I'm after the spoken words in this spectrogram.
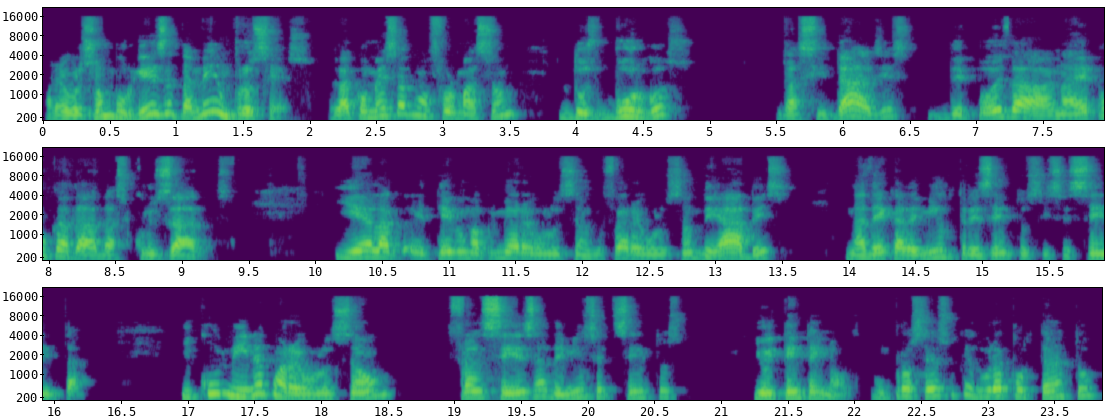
A revolução burguesa também é um processo. Ela começa com a formação dos burgos, das cidades, depois da na época da, das cruzadas. E ela eh, teve uma primeira revolução, que foi a Revolução de Aves, na década de 1360, e culmina com a Revolução Francesa de 1789. Um processo que dura, portanto,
